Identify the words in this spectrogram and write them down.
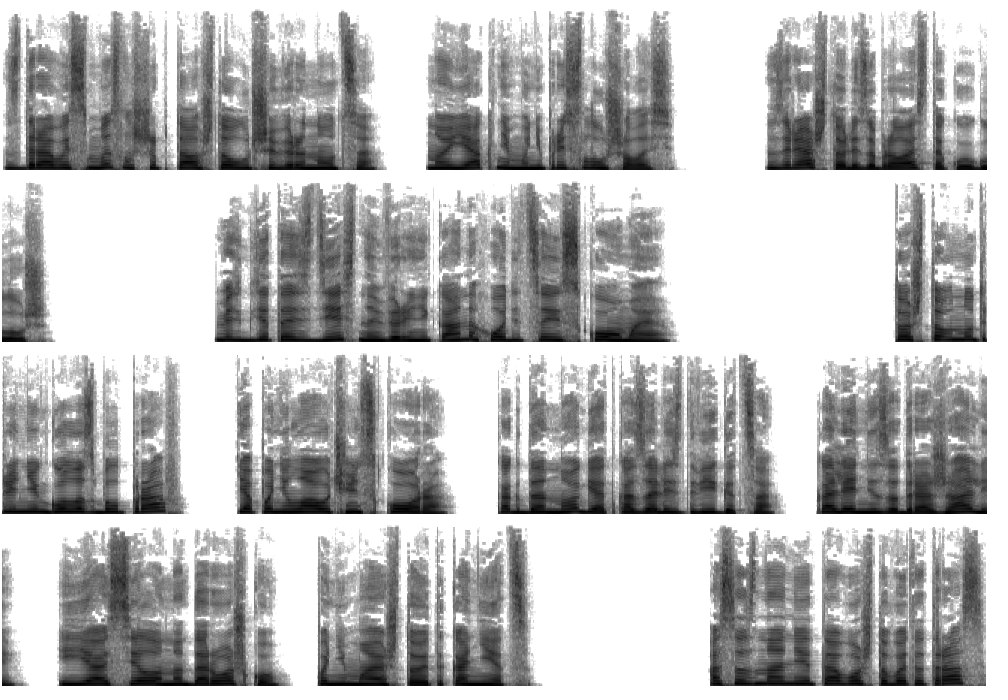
Здравый смысл шептал, что лучше вернуться, но я к нему не прислушалась. Зря, что ли, забралась в такую глушь. Ведь где-то здесь наверняка находится искомое. То, что внутренний голос был прав, я поняла очень скоро, когда ноги отказались двигаться, колени задрожали, и я села на дорожку, понимая, что это конец. Осознание того, что в этот раз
